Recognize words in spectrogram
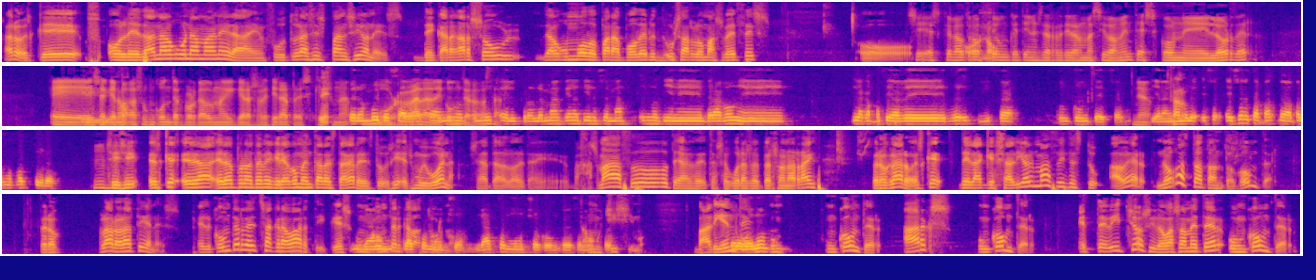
claro, es que o le dan alguna manera en futuras expansiones de cargar Soul de algún modo para poder usarlo más veces, o. Sí, es que la otra no. opción que tienes de retirar masivamente es con el Order. Eh, Y sé que no. pagas un counter por cada una que quieras retirar, pero es que Sí. es una Pero es muy pesado. burrada de counter gastar. el problema que no tiene no tiene Dragon es la capacidad de reutilizar con counter. Ya. Y ahora mismo Claro. eso, eso le, está, pa- le va a pasar factura. Sí, sí, es que era, era el problema también quería comentar de esta. Dices tú, sí, es muy buena. O sea, te, lo- te bajas mazo, te, te aseguras el persona raid. Pero claro, es que de la que salió el mazo dices tú, a ver, no gasta tanto counter. Pero claro, ahora tienes el counter de Chakrabarti, que es un Ya counter cada turno. mucho, gasta mucho counter muchísimo. Valiente, bueno. un, un counter. Arx, un counter. Este bicho, si lo vas a meter, un counter.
